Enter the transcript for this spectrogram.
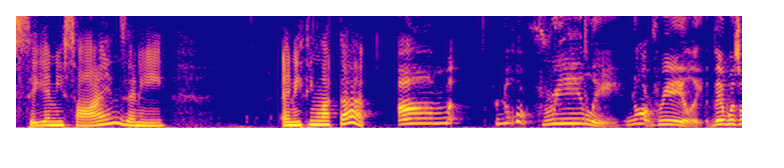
see any signs, any anything like that? Um, not really, not really. There was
